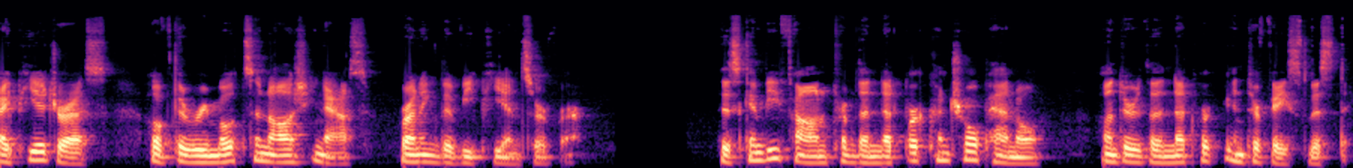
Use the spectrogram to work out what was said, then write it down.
IP address of the remote Synology NAS running the VPN server. This can be found from the Network Control panel under the Network Interface listing.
